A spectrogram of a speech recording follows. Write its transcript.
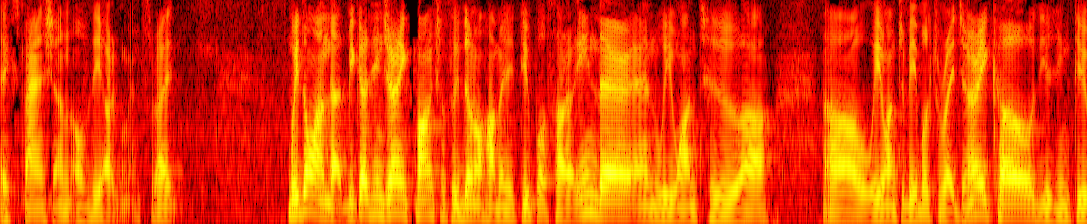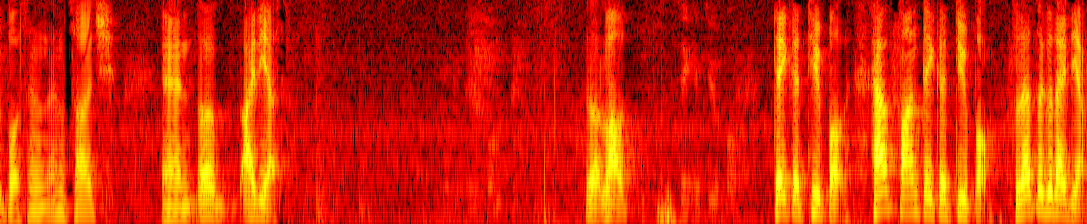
expansion of the arguments, right? We don't want that because in generic functions we don't know how many tuples are in there, and we want to uh, uh, we want to be able to write generic code using tuples and, and such. And uh, ideas. Loud. Take a tuple. Take a tuple. Have fun, take a tuple. So that's a good idea.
